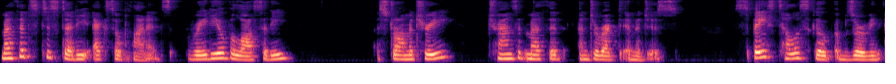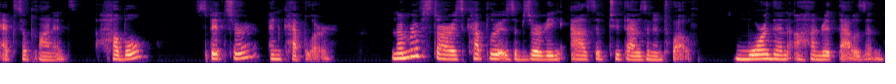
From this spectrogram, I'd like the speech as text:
Methods to study exoplanets radial velocity, astrometry, transit method, and direct images. Space telescope observing exoplanets Hubble, Spitzer, and Kepler. Number of stars Kepler is observing as of 2012 more than 100,000.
